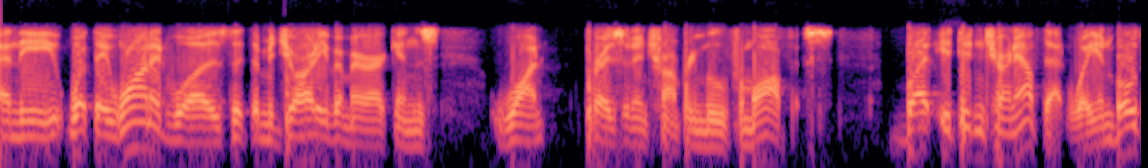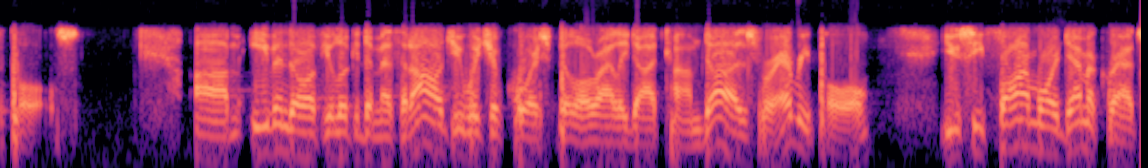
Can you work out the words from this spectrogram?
And the what they wanted was that the majority of Americans want President Trump removed from office. But it didn't turn out that way in both polls. Um, even though if you look at the methodology, which of course BillO'Reilly.com does for every poll, you see far more Democrats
